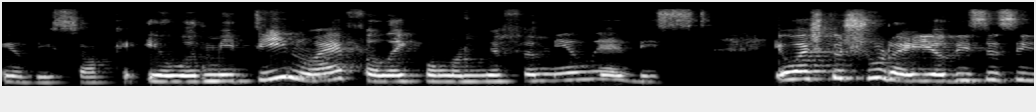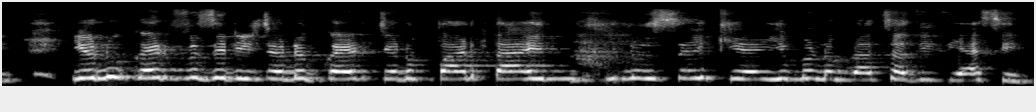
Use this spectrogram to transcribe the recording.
Eu disse, ok, eu admiti, não é? Falei com a minha família e disse: eu acho que eu chorei, eu disse assim, eu não quero fazer isto, eu não quero ter um part-time não sei o quê, e o meu namorado só dizia assim,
